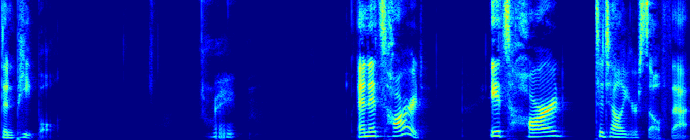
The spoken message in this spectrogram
than people. Right. And it's hard. It's hard to tell yourself that.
